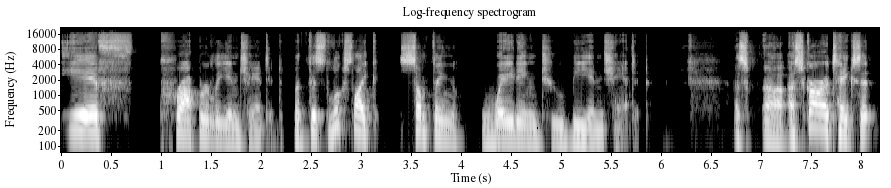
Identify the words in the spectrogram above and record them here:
if properly enchanted, but this looks like something waiting to be enchanted. As- uh, Ascara takes it,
